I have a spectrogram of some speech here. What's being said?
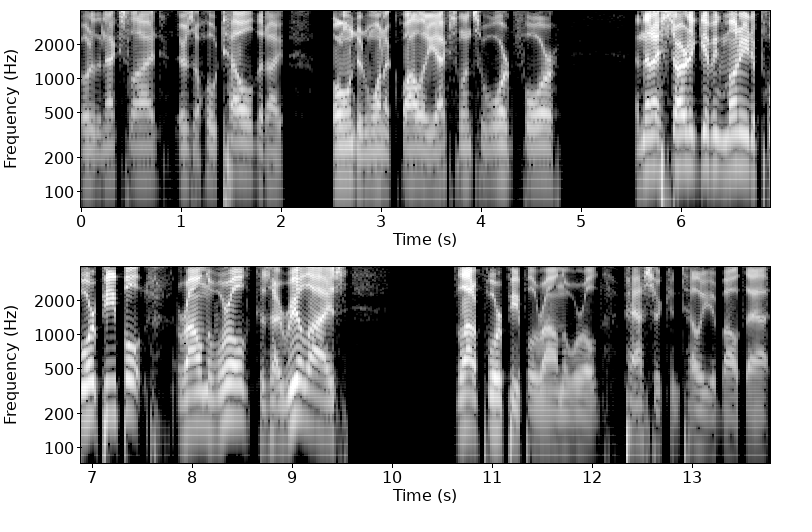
Go to the next slide. There's a hotel that I owned and won a Quality Excellence Award for. And then I started giving money to poor people around the world because I realized a lot of poor people around the world. Pastor can tell you about that.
